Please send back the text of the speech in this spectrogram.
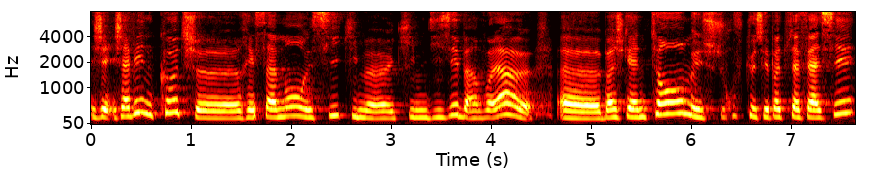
j'avais une coach euh, récemment aussi qui me qui me disait ben voilà, euh, euh, ben je gagne tant, mais je trouve que c'est pas tout à fait assez.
